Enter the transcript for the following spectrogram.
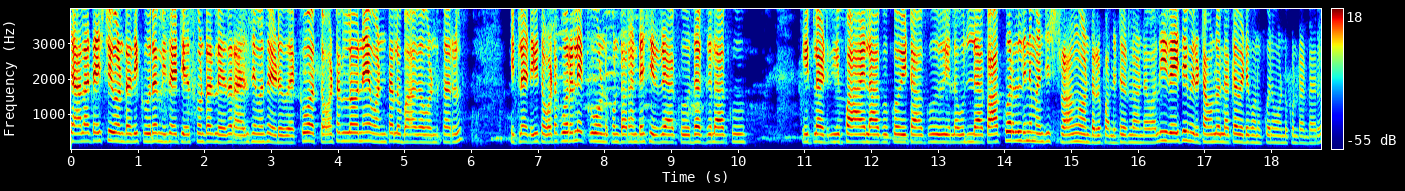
చాలా టేస్టీగా ఉంటుంది. కూర మీ సైడ్ చేసుకుంటారు లేదా రాయలసీమ సైడ్? ఎక్కువ తోటల్లోనే వంటలు బాగా వండుతారు. ఇట్లాంటివి తోటకూరలు ఎక్కువ వండుకుంటారు అంటే సిర్రాకు దగ్గలాకు ఇట్లాంటివి పాయలాకు కొయిటాకు ఇలా ఉల్లాకు. ఆకుకూరలు తిని మంచి స్ట్రాంగ్గా ఉంటారు పల్లెటూరులో ఉండేవాళ్ళు ఇవైతే మీరు టౌన్లో లెక్క పెట్టి కొనుక్కొని వండుకుంటుంటారు.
